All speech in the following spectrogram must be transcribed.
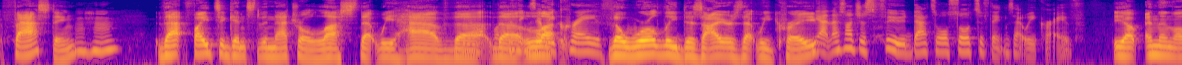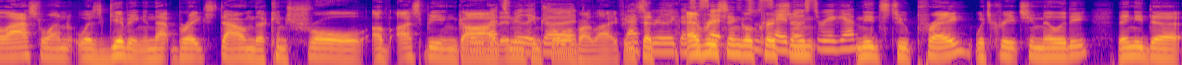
fasting mm-hmm. that fights against the natural lust that we have the Yeah, the, the things that we lu- crave. the worldly desires that we crave Yeah, that's not just food, that's all sorts of things that we crave. Yep and then the last one was giving and that breaks down the control of us being god Oh, and really in control of our life and That's he said really good. Every say- single so christian those three again. needs to pray which creates humility they need to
